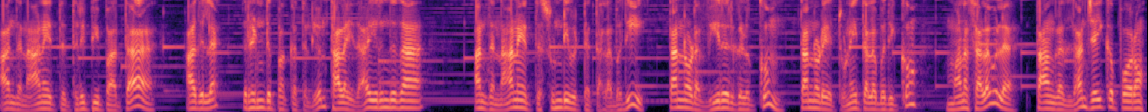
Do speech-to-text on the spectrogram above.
அந்த நாணயத்தை திருப்பி பார்த்தா அதுல ரெண்டு பக்கத்துலயும் தலைதான் இருந்துதான் அந்த நாணயத்தை சுண்டிவிட்ட தளபதி தன்னோட வீரர்களுக்கும் தன்னுடைய துணை தளபதிக்கும் மனசளவுல தாங்கள் தான் ஜெயிக்க போறோம்.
